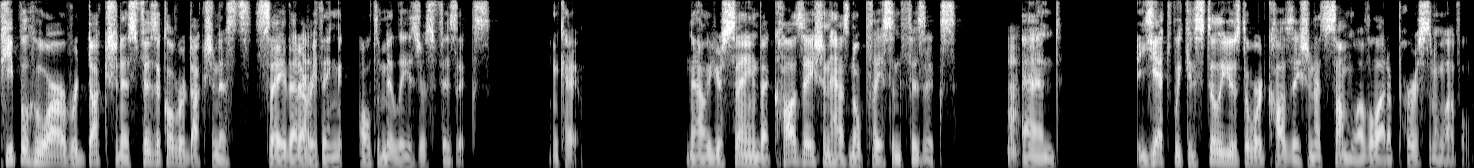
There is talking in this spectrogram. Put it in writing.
People who are reductionists, physical reductionists, say that Yeah. everything ultimately is just physics. Okay. Now you're saying that causation has no place in physics, Hmm. and yet we can still use the word causation at some level, at a personal level.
